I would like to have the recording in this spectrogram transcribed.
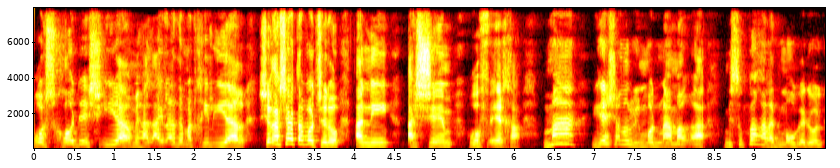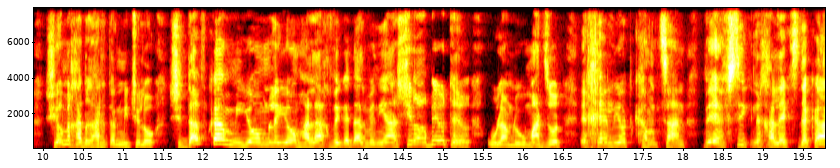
ראש חודש אייר, מהלילה הזה מתחיל אייר, שראשי התיבות שלו, אני השם רופאיך. מה יש לנו ללמוד מהמראה? מסופר על אדמו"ר גדול, שיום אחד ראה את התלמיד שלו, שדווקא מיום ליום הלך וגדל ונהיה עשיר הרבה יותר. אולם לעומת זאת, החל להיות קמצן, והפסיק לחלק צדקה,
